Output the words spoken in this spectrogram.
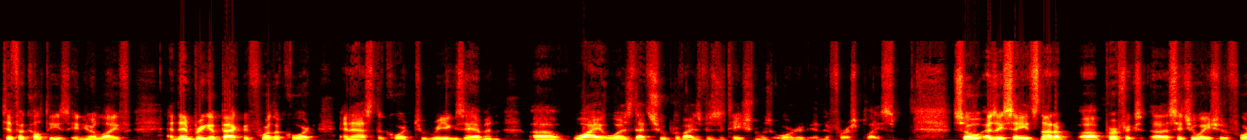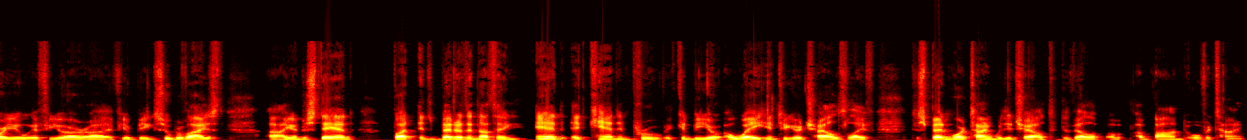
difficulties in your life, and then bring it back before the court and ask the court to re-examine uh, why it was that supervised visitation was ordered in the first place. So, as I say, it's not a, a perfect uh, situation for you if you're uh, if you're being supervised. Uh, I understand, but it's better than nothing, and it can improve. It can be a, a way into your child's life to spend more time with your child to develop a, a bond over time.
